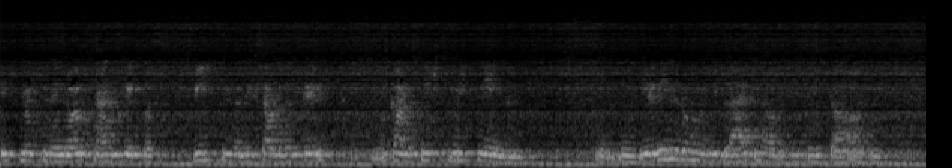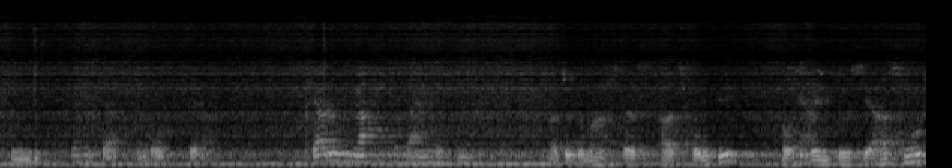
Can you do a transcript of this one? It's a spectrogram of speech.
ich möchte den Leuten einfach etwas bieten, wenn ich sage, das Geld, man kann es nicht mitnehmen. Und, und die Erinnerungen, die bleiben, aber die sind da. Und Mhm. das ist das. Und, ja. Darum mache ich das eigentlich nicht. Also du machst das als Hobby, aus Ja. Enthusiasmus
